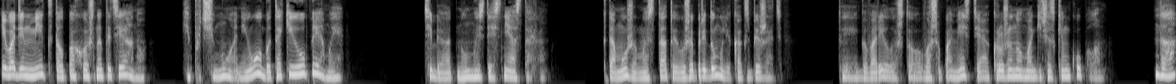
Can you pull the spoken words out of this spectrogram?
и в один миг стал похож на Татьяну. И почему они оба такие упрямые? Тебя одну мы здесь не оставим. К тому же мы с Татой уже придумали, как сбежать. Ты говорила, что ваше поместье окружено магическим куполом. Да.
